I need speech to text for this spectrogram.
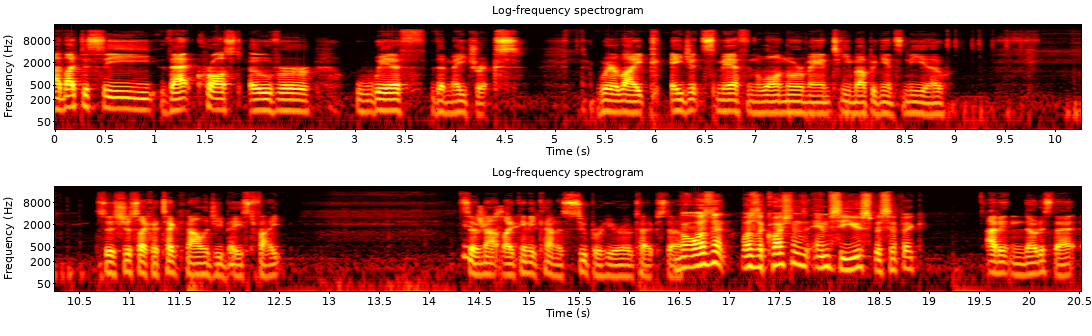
I'd like to see that crossed over with the Matrix, where like Agent Smith and the Lawnmower Man team up against Neo. So it's just like a technology based fight. So not like any kind of superhero type stuff. But wasn't was the questions MCU specific? I didn't notice that,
